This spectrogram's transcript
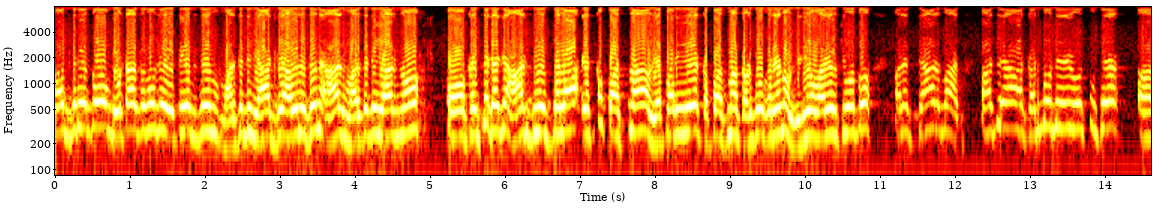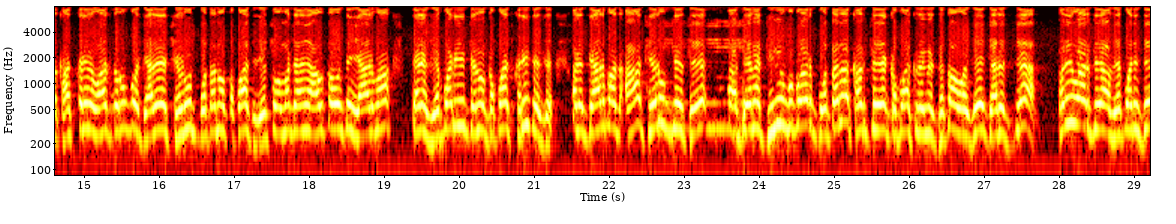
વાત કરીએ તો બોટાદનું જે એપીએમસી માર્કેટિંગ યાર્ડ જે આવેલું છે ને આ માર્કેટિંગ યાર્ડ કહી શકાય કે આઠ દિવસ પહેલા એક કપાસના વેપારીએ કપાસમાં કડદો કર્યાનો વીડિયો વાયરલ થયો હતો. અને ત્યારબાદ આજે આ કડદો જે એવી વસ્તુ છે ખાસ કરીને વાત કરું કે જ્યારે ખેડૂત પોતાનો કપાસ વેચવા માટે અહીંયા આવતા હોય છે, યાર્ડમાં, ત્યારે વેપારી તેનો કપાસ ખરીદે છે. અને ત્યારબાદ આ ખેડૂત જે છે તેના જીનિંગ ઉપર પોતાના ખર્ચે કપાસ લઈને જતા હોય છે. ત્યારે ત્યાં ફરીવાર જે આ વેપારી છે,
